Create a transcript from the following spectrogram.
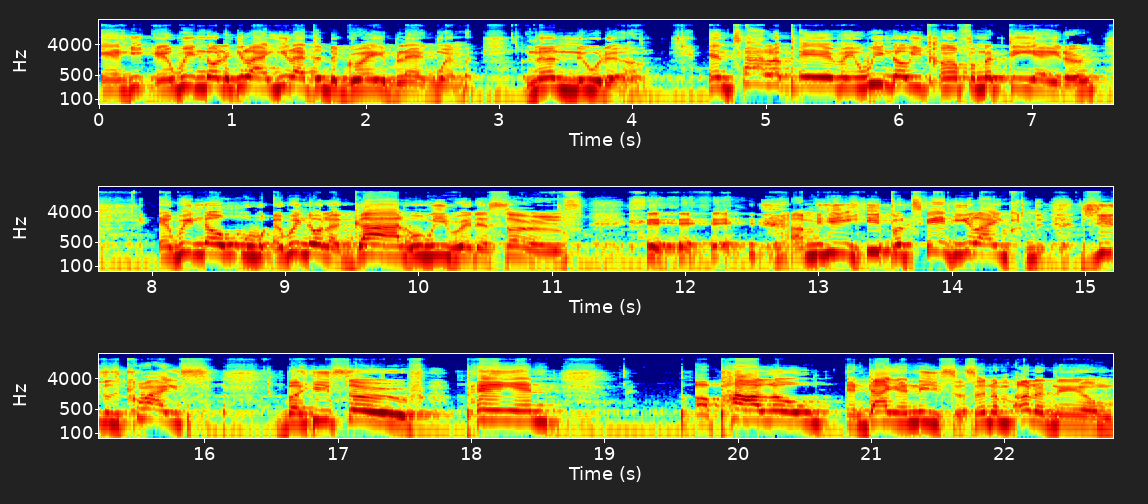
and he and we know that he like he like to degrade black women. Nothing new there. And Tyler Perry, we know he come from the theater and we know we know the God who we really serve. I mean, he he pretend he like Jesus Christ, but he serve Pan, Apollo, and Dionysus, and them other damn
